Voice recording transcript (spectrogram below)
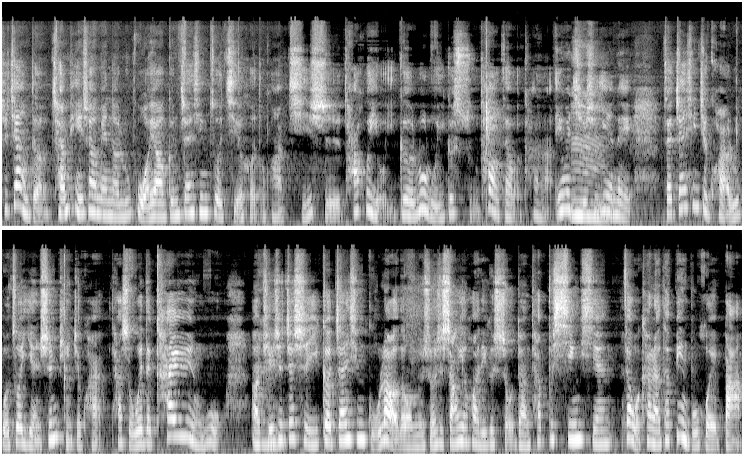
是这样的，产品上面呢，如果要跟占星做结合的话，其实它会有一个落入一个俗套，在我看来，因为其实业内在占星这块，如果做衍生品这块，它所谓的开运物啊，其实这是一个占星古老的，我们说是商业化的一个手段，它不新鲜。在我看来，它并不会把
